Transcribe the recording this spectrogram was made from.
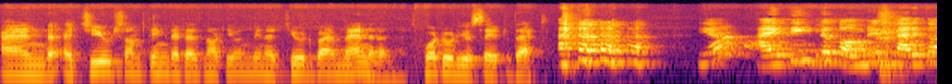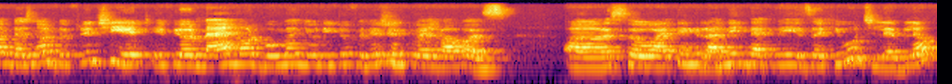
and achieved something that has not even been achieved by men runners. What would you say to that? Yeah, I think the Comrades Marathon does not differentiate if you're a man or woman, you need to finish in 12 hours. Uh, so I think running that way is a huge leveler.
